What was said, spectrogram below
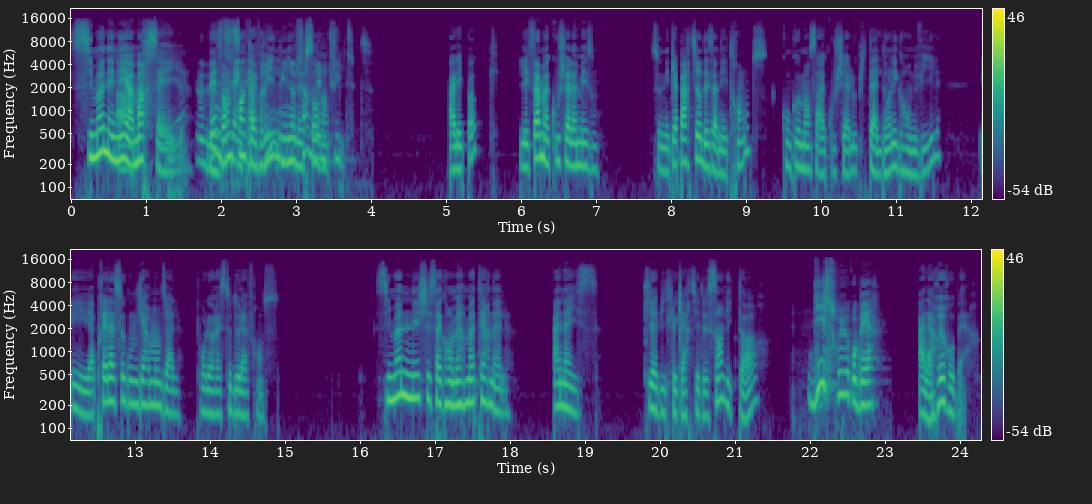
Simone est née À à Marseille le le 25 avril 1928. 1928. À l'époque, les femmes accouchent à la maison. Ce n'est qu'à partir des années 30 qu'on commence à accoucher à l'hôpital dans les grandes villes et après la Seconde Guerre mondiale pour le reste de la France. Simone naît chez sa grand-mère maternelle, Anaïs, qui habite le quartier de Saint-Victor, 10 rue Robert, à la rue Robert.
